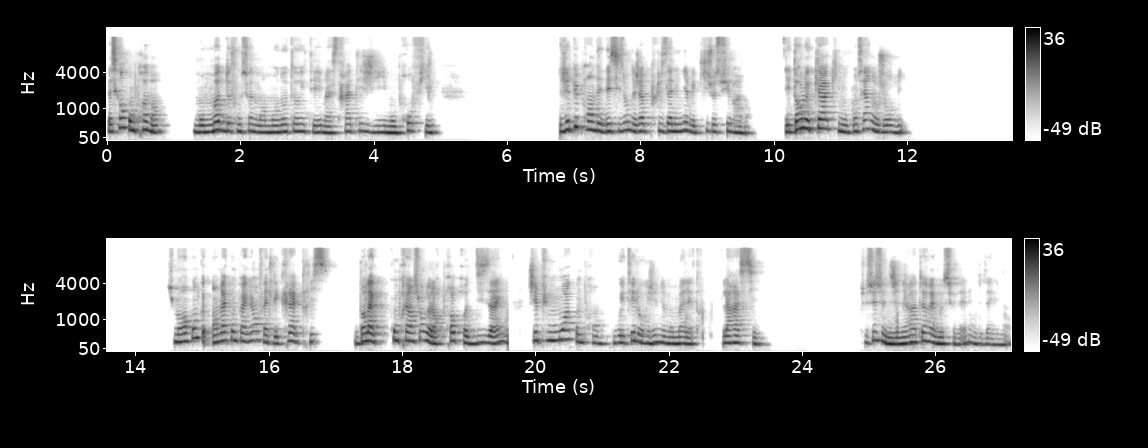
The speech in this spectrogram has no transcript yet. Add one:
Parce qu'en comprenant mon mode de fonctionnement, mon autorité, ma stratégie, mon profil, j'ai pu prendre des décisions déjà plus alignées avec qui je suis vraiment. Et dans le cas qui nous concerne aujourd'hui, je me rends compte qu'en accompagnant en fait les créatrices dans la compréhension de leur propre design, j'ai pu moi comprendre où était l'origine de mon mal-être, la racine. Je suis une générateur émotionnel en design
